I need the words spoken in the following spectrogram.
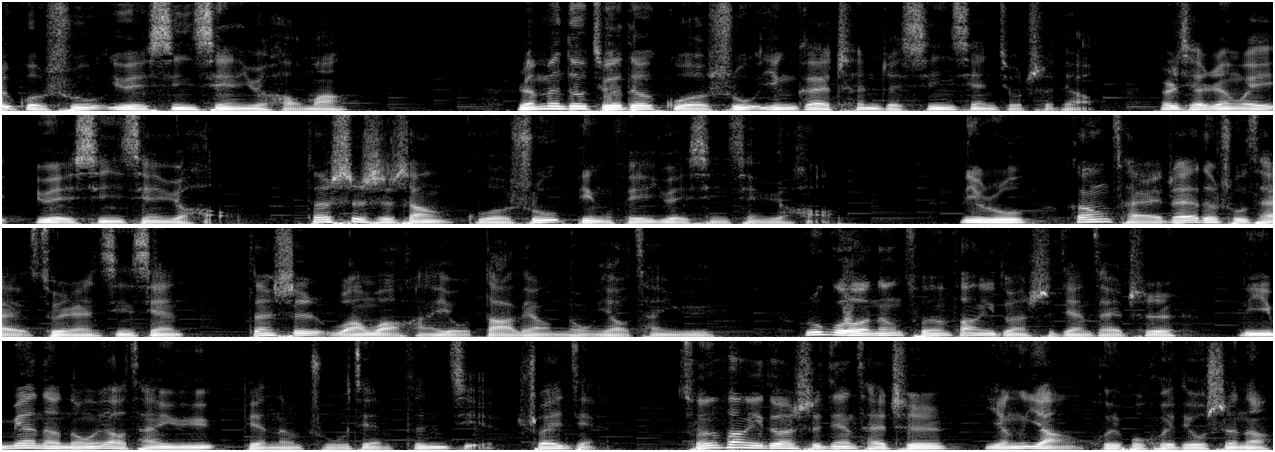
吃果蔬越新鲜越好吗？人们都觉得果蔬应该趁着新鲜就吃掉，而且认为越新鲜越好。但事实上，果蔬并非越新鲜越好。例如，刚采摘的蔬菜虽然新鲜，但是往往含有大量农药残余。如果能存放一段时间再吃，里面的农药残余便能逐渐分解衰减。存放一段时间才吃，营养会不会流失呢？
